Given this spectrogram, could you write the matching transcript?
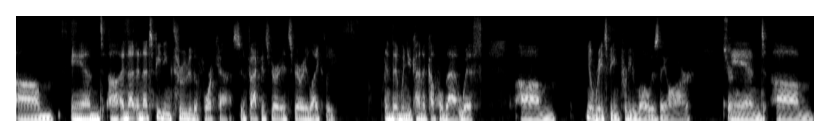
um, and uh, and that and that's feeding through to the forecast. In fact, it's very it's very likely. And then when you kind of couple that with, um, you know, rates being pretty low as they are, sure. and um,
